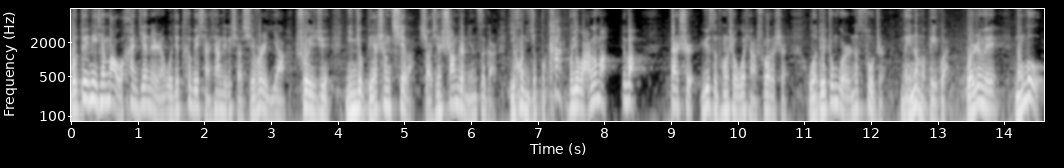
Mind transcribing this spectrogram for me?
我对那些骂我汉奸的人，我就特别想像这个小媳妇儿一样说一句：“您就别生气了，小心伤着您自个儿，以后你就不看，不就完了吗？对吧？”但是与此同时，我想说的是，我对中国人的素质没那么悲观。我认为能够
